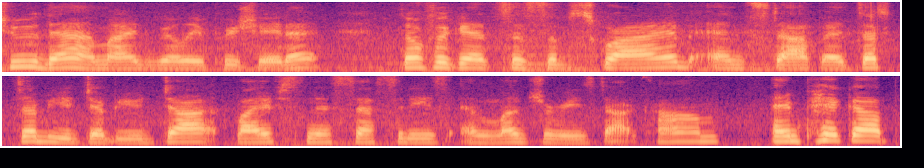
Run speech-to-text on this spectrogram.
to them. I'd really appreciate it. Don't forget to subscribe and stop at www.lifesnecessitiesandluxuries.com and pick up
